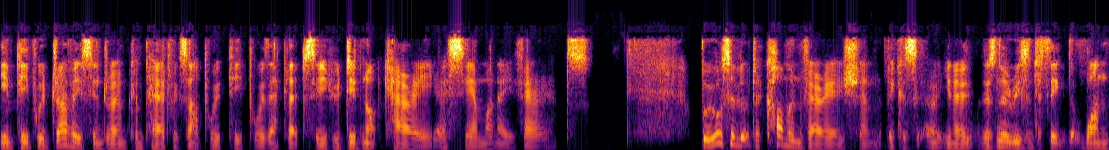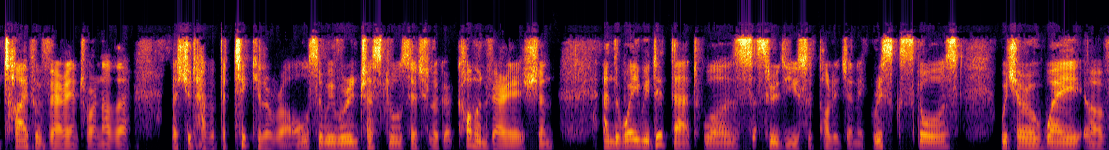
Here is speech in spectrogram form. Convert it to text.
in people with Dravet syndrome compared, for example, with people with epilepsy who did not carry SCN1A variants. But we also looked at common variation because, uh, you know, there's no reason to think that one type of variant or another uh, should have a particular role. So we were interested also to look at common variation. And the way we did that was through the use of polygenic risk scores, which are a way of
